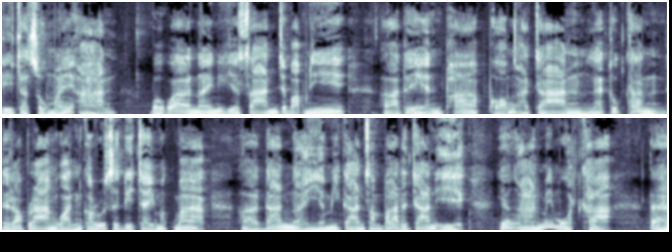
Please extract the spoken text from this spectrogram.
ที่จัดส่งมาให้อ่าน บอกว่าในนิยสารฉบับนี้ได้เห็นภาพของอาจารย์และทุกท่านได้รับรางวัลก็รู้สึกดีใจมากๆ ด้านในยังมีการสัมภาษณ์อาจารย์อีก ยังอ่านไม่หมดค่ะ แต่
